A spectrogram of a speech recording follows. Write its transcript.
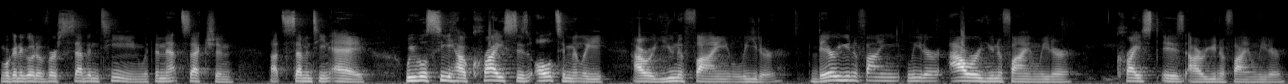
we're going to go to verse 17 within that section, about 17a, we will see how Christ is ultimately our unifying leader. Their unifying leader, our unifying leader. Christ is our unifying leader.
